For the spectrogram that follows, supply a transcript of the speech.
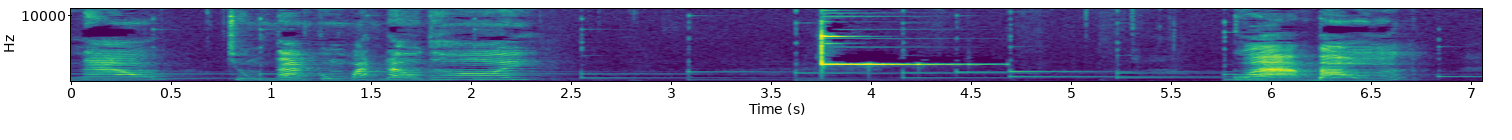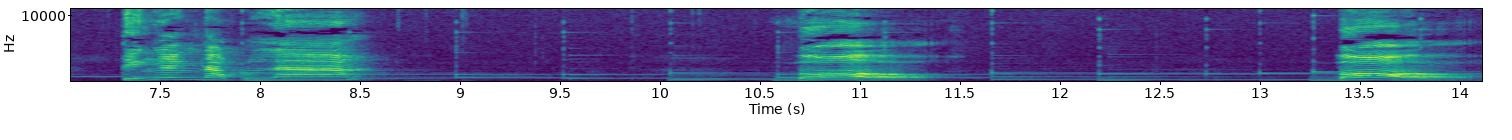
Nào, chúng ta cùng bắt đầu thôi. Quả bóng Tiếng Anh đọc là Ball Ball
